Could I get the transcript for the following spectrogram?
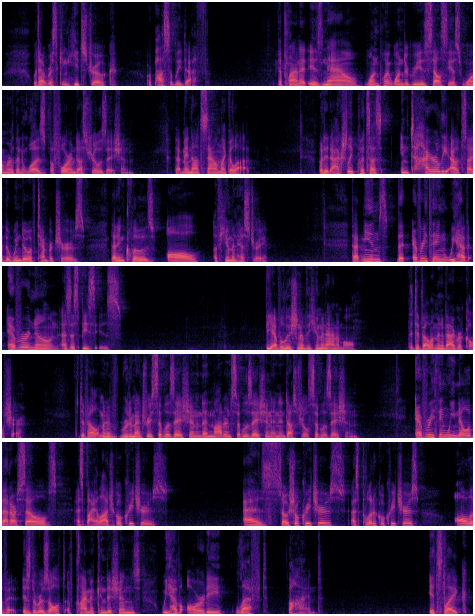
without risking heat stroke or possibly death. The planet is now 1.1 degrees Celsius warmer than it was before industrialization. That may not sound like a lot, but it actually puts us entirely outside the window of temperatures that enclose all of human history. That means that everything we have ever known as a species the evolution of the human animal, the development of agriculture, the development of rudimentary civilization, then modern civilization and industrial civilization everything we know about ourselves as biological creatures, as social creatures, as political creatures, all of it is the result of climate conditions we have already left behind. It's like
